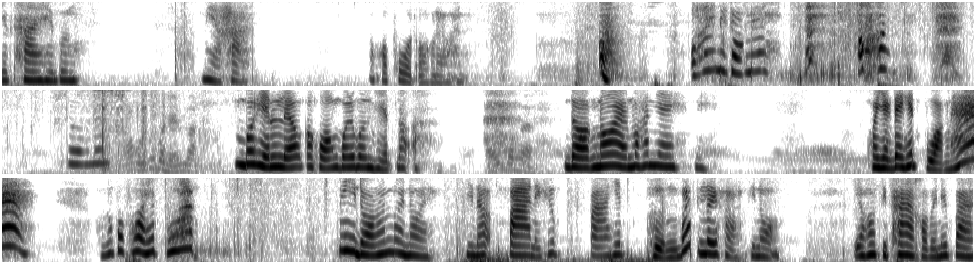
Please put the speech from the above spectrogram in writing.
อยากทายให้เบิงเนี่ยค่ะ เอาข้าวโพดออกแล้วฮันโอ้โอ้ยนี่ดอกนึงโอ้ยดอกนึงบ่เห็นแล้วก็ของบ่เบิ่งเห็ดเนาะดอกน้อยมันบ่ทันใหญ่นี่ข่อยอยากได้เห็ดปวกนะข่อยก็บ่พอเห็ดปวก นี่ดอกนั้นหน่อยๆนี่นะปลานี่คือปลาเห็ดเผิงเบัดเลยค่ะ พี่น้องเดี๋ยวเฮาสิพาเขาไปในป่า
